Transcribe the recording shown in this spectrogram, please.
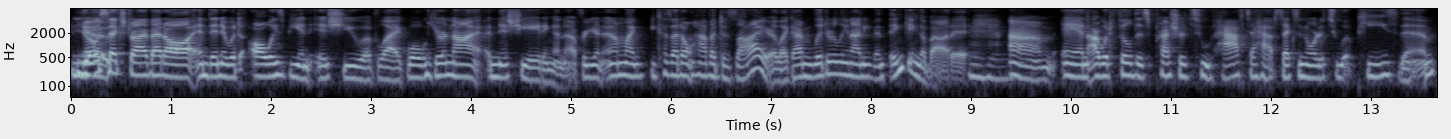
No Yes. sex drive at all. And then it would always be an issue of like, well, you're not initiating enough or you're and I'm like, because I don't have a desire. Like I'm literally not even thinking about it. Um, and I would feel this pressure to have to have sex in order to appease them.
